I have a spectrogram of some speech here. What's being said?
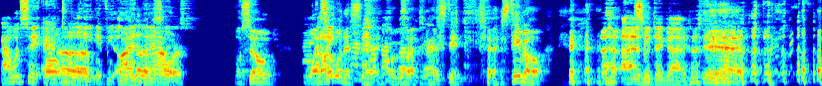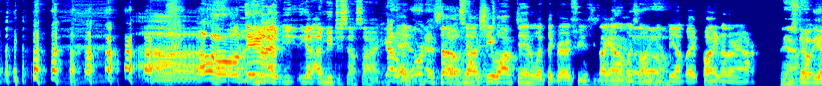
I would say actively uh, if you own a another business. hour. Well, so what I I, want to say, oh, go ahead. Steve, Steve O. I had to So- meet that guy. Oh, Uh, you damn gotta, you, you gotta unmute yourself. Sorry. You gotta Okay, warn us. So was no, she with walked in with the groceries. She's like, I don't know "How long you Oh. gonna be?" I'm like, "Probably another hour." yeah. So yeah,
